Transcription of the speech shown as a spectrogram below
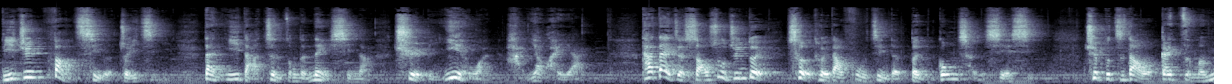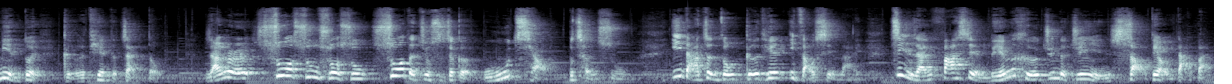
敌军放弃了追击，但伊达正宗的内心啊，却比夜晚还要黑暗。他带着少数军队撤退到附近的本宫城歇息，却不知道该怎么面对隔天的战斗。然而说书说书说的就是这个无巧不成书。伊达正宗隔天一早醒来，竟然发现联合军的军营少掉一大半。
